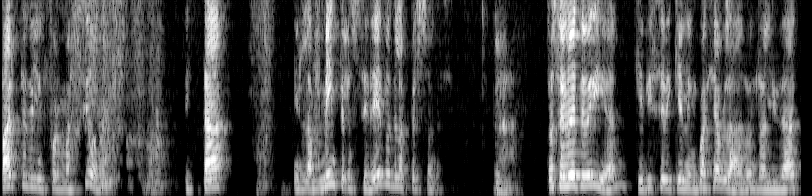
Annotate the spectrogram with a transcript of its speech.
parte de la información está en la mente, en los cerebros de las personas. Entonces hay una teoría que dice de que el lenguaje hablado en realidad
